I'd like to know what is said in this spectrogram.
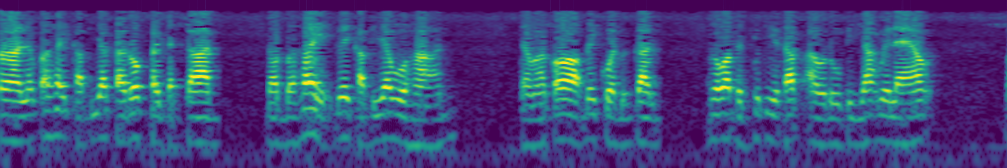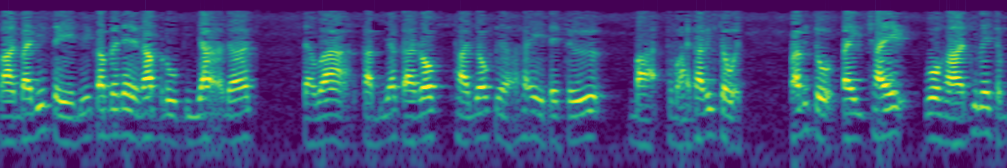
มาแล้วก็ให้กับยาการกไปจัดการนำมาให้ด้วยกับยาโวหาร แต่ว่าก็ไม่ควรเหมือนกัน เพราะว่าเป็นผู้ที่รับเอารูปิยะไว้แล้ว บาทใบที่สี่นี้ก็ไม่ได้รับรูปิยะนะ แต่ว่ากับยการกทายกเนี่ยให้ไปซื้อบาตถวายพระภิกษุพระภิกษุไปใช้โวหารที่ไม่สม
